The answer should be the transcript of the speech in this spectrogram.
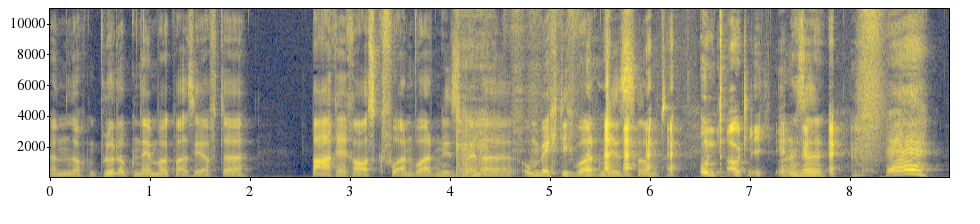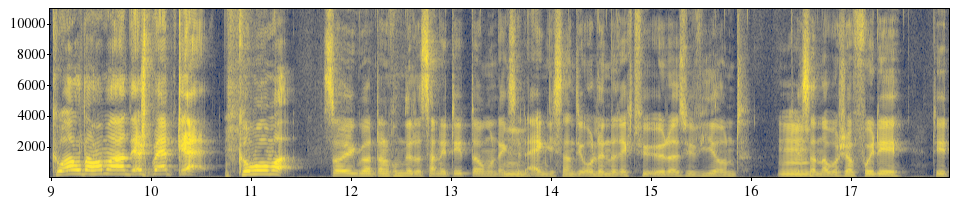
ähm, nach dem Blutabnehmer quasi auf der Bahre rausgefahren worden ist, weil er ohnmächtig worden ist und Untauglich. und dann so, hey, Karl, da haben wir einen, der speibt gleich, komm mal. So irgendwann, dann rum der Sanitäter um und denkst, Mhm. halt, eigentlich sind die Holländer recht viel öder als wie wir und Mhm. die sind aber schon voll die, die,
